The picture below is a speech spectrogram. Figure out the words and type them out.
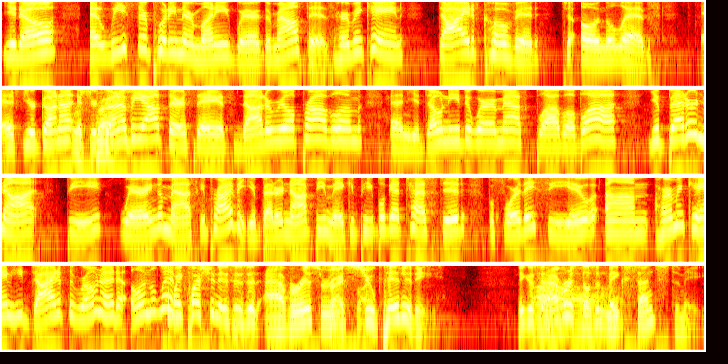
you know at least they're putting their money where their mouth is. Herman Cain died of COVID to own the libs. If you're gonna if you're gonna be out there saying it's not a real problem and you don't need to wear a mask, blah blah blah, you better not be wearing a mask in private. You better not be making people get tested before they see you. Um, Herman Cain, he died of the Rona to own the libs. So my question is: Is it avarice or is it stupidity? Because ah. avarice doesn't make sense to me.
